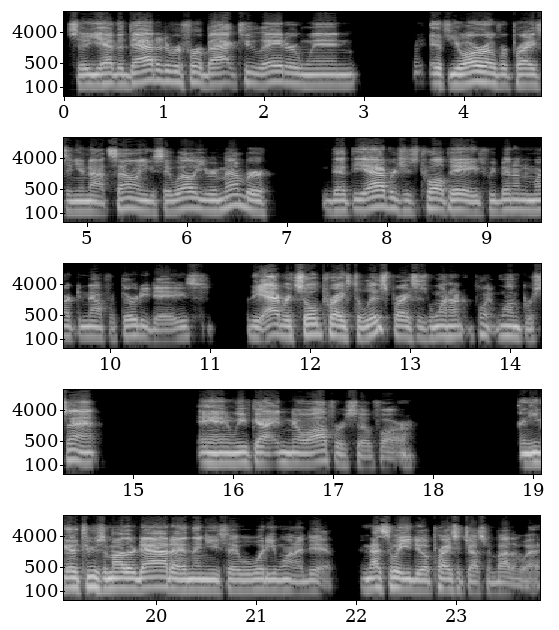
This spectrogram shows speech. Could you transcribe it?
So you have the data to refer back to later when if you are overpriced and you're not selling, you can say, well, you remember that the average is 12 days. We've been on the market now for 30 days. The average sold price to list price is 100.1%. And we've gotten no offers so far. And you go through some other data and then you say, well, what do you want to do? And that's the way you do a price adjustment, by the way.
